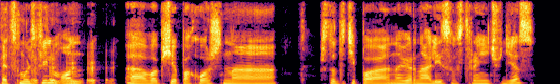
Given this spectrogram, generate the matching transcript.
Этот мультфильм, он а, вообще похож на что-то типа, наверное, Алиса в стране чудес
